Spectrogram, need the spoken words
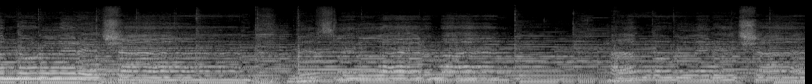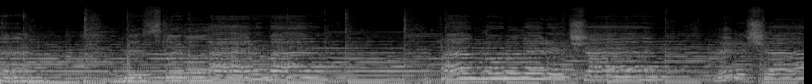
I'm shine.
